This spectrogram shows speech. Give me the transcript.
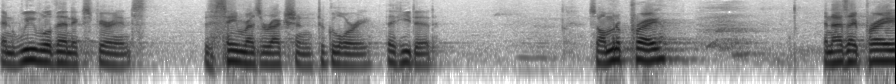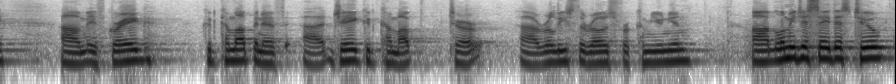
And we will then experience the same resurrection to glory that he did. So I'm going to pray. And as I pray, um, if Greg could come up and if uh, Jay could come up to uh, release the rows for communion. Um, let me just say this too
